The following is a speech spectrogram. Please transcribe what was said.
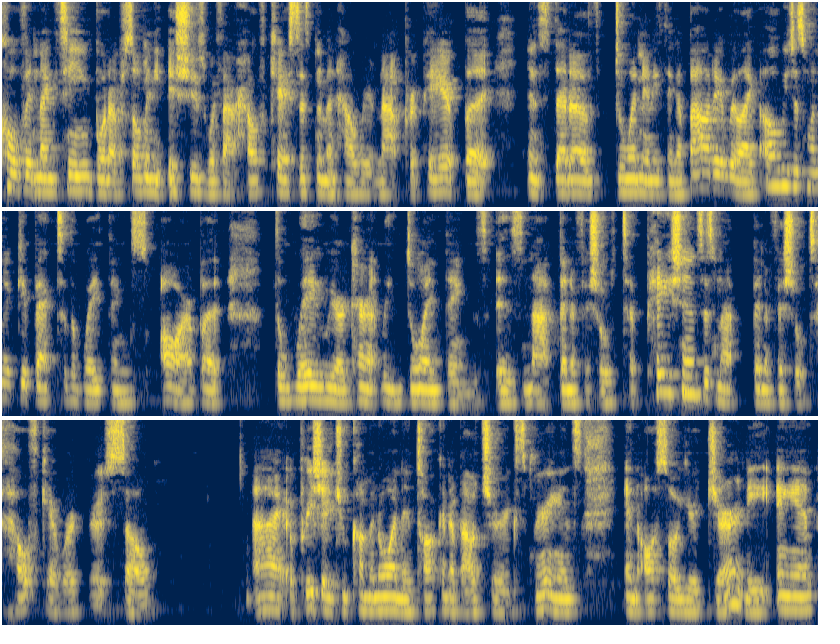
COVID 19 brought up so many issues with our healthcare system and how we're not prepared. But instead of doing anything about it, we're like, oh, we just want to get back to the way things are. But the way we are currently doing things is not beneficial to patients, it's not beneficial to healthcare workers. So I appreciate you coming on and talking about your experience and also your journey and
